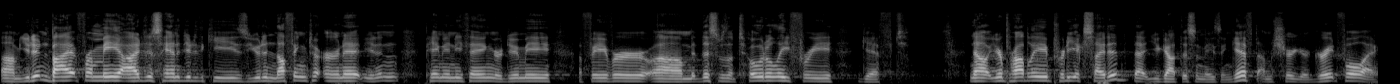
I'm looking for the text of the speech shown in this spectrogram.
Um, you didn't buy it from me. I just handed you the keys. You did nothing to earn it. You didn't pay me anything or do me a favor. Um, this was a totally free gift. Now, you're probably pretty excited that you got this amazing gift. I'm sure you're grateful. I,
